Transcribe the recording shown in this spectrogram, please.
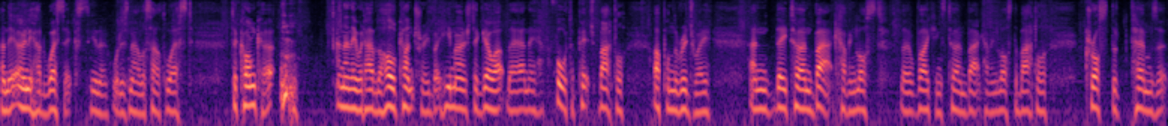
And they only had Wessex, you know, what is now the southwest, to conquer. and then they would have the whole country. But he managed to go up there and they fought a pitched battle up on the ridgeway. And they turned back, having lost, the Vikings turned back, having lost the battle, crossed the Thames at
